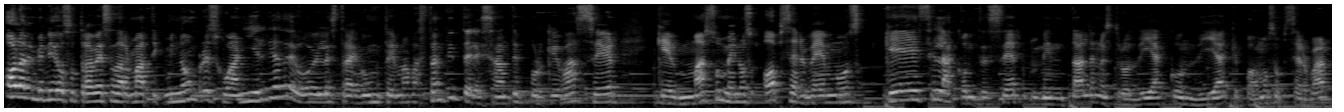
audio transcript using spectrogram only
Hola, bienvenidos otra vez a Dharmatic. Mi nombre es Juan y el día de hoy les traigo un tema bastante interesante porque va a ser que más o menos observemos qué es el acontecer mental de nuestro día con día, que podamos observar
